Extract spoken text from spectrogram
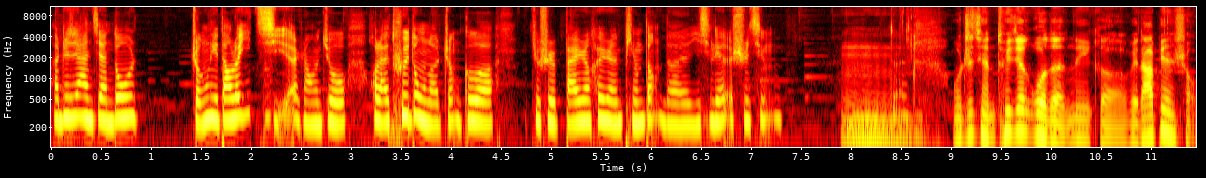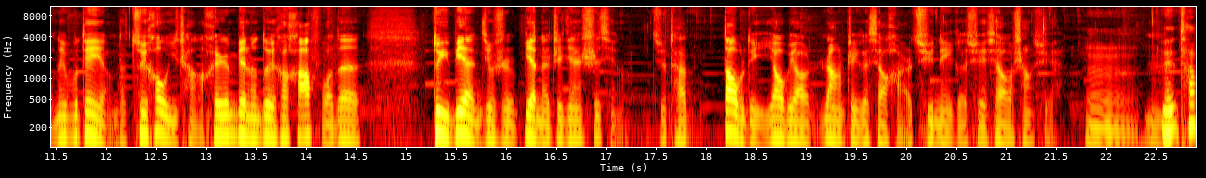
把这些案件都整理到了一起，然后就后来推动了整个就是白人黑人平等的一系列的事情。嗯对我之前推荐过的那个《伟大辩手》那部电影的最后一场，黑人辩论队和哈佛的对辩，就是辩的这件事情，就他到底要不要让这个小孩儿去那个学校上学？嗯嗯，呃他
